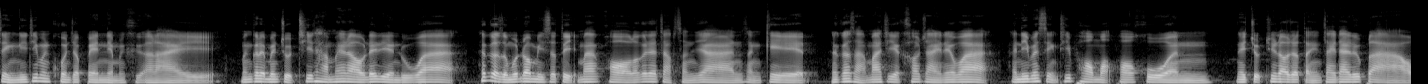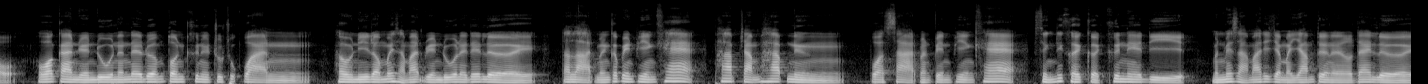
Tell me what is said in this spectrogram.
สิ่งนี้ที่มันควรจะเป็นเนี่ยมันคืออะไร มันก็เลยเป็นจุดที่ทำให้เราได้เรียนรู้ว่า ถ้าเกิดสมมติเรามีสติมากพอเราก็จะจับสัญญาณ สังเกต แล้วก็สามารถที่จะเข้าใจได้ว่า อันนี้เป็นสิ่งที่พอเหมาะพอควร ในจุดที่เราจะตัดสินใจได้หรือเปล่า เพราะว่าการเรียนรู้นั้นได้เริ่มต้นขึ้นในทุกๆวันเท่านี้เราไม่สามารถเรียนรู้อะไรได้เลย ตลาดมันก็เป็นเพียงแค่ภาพจำภาพหนึ่งประวัติศาสตร์มันเป็นเพียงแค่ สิ่งที่เคยเกิดขึ้นในอดีต มันไม่สามารถที่จะมาย้ำเตือนอะไรเราได้เลย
